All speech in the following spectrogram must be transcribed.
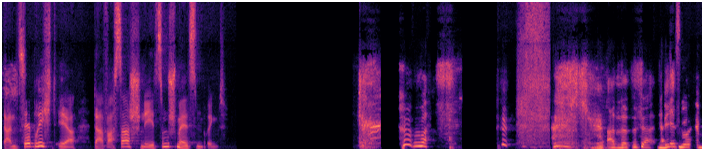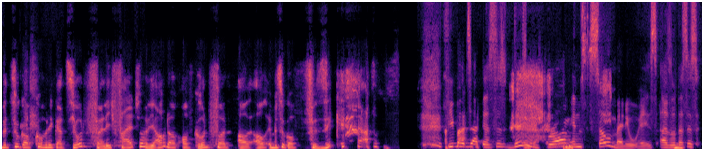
dann zerbricht er, da Wasser Schnee zum Schmelzen bringt. Was? Also das ist ja nicht nur in Bezug auf Kommunikation völlig falsch, sondern ja auch noch aufgrund von auch in Bezug auf Physik. Also wie man sagt, das ist wrong in so many ways. Also das ist,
